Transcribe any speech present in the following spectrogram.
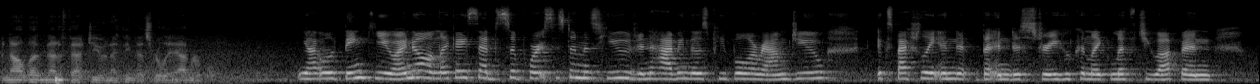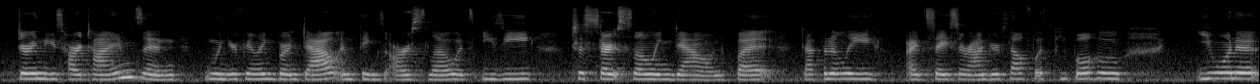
and not letting that affect you, and I think that's really admirable. Yeah, well, thank you. I know, and like I said, support system is huge, and having those people around you, especially in the industry, who can like lift you up and during these hard times, and when you're feeling burnt out and things are slow, it's easy to start slowing down. But definitely, I'd say surround yourself with people who you want to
